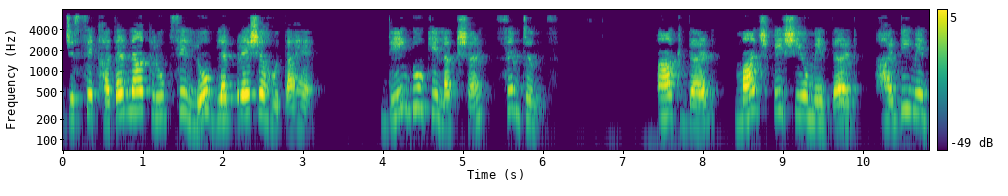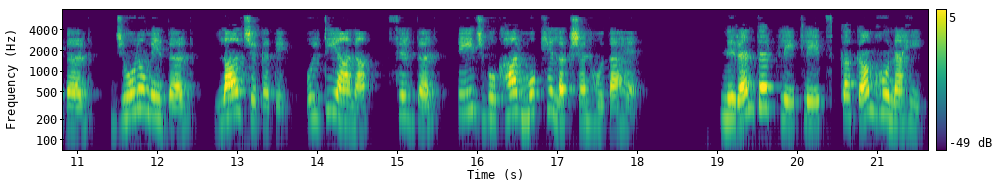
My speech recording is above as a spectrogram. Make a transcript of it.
जिससे खतरनाक रूप से लो ब्लड प्रेशर होता है। डेंगू के लक्षण सिम्टम्स आँख दर्द, मांसपेशियों में दर्द, हड्डी में दर्द, जोड़ों में दर्द, लाल चकते, उल्टी आना, सिर दर्द, तेज बुखार मुख्य लक्षण होता है। निरंतर प्लेटलेट्स का कम होना ही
